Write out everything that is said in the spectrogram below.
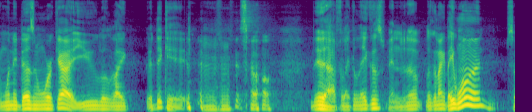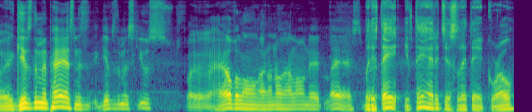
when it doesn't work out, you look like a dickhead. Mm-hmm. so yeah, I feel like the Lakers ended up looking like they won, so it gives them a pass and it gives them an excuse for however long. I don't know how long that lasts. But if they if they had to just let that grow,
